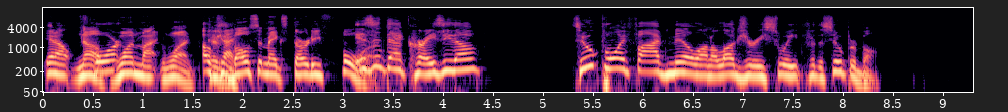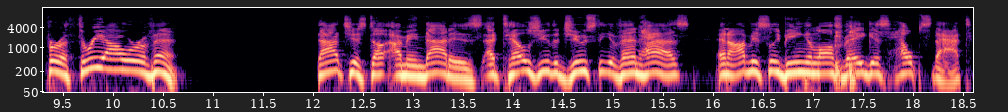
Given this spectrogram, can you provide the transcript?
You know, No, four, one might one. Because Okay. Bosa makes 34. Isn't that crazy though? 2.5 mil on a luxury suite for the Super Bowl for a three hour event. That just, do- I mean, that is, that tells you the juice the event has. And obviously being in Las Vegas helps that.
